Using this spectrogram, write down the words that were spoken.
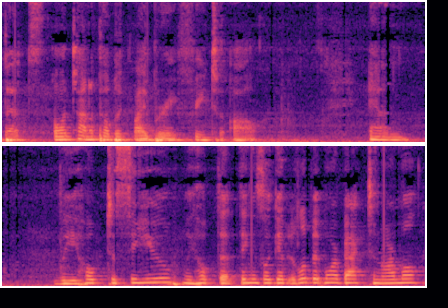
that's owatonna public library free to all and we hope to see you we hope that things will get a little bit more back to normal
